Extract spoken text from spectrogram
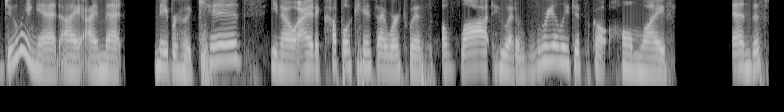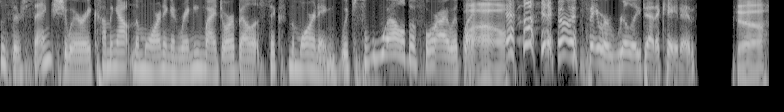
doing it. I, I met neighborhood kids. You know, I had a couple of kids I worked with a lot who had a really difficult home life. And this was their sanctuary coming out in the morning and ringing my doorbell at six in the morning, which is well before I would like, wow. if they were really dedicated. Yeah.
